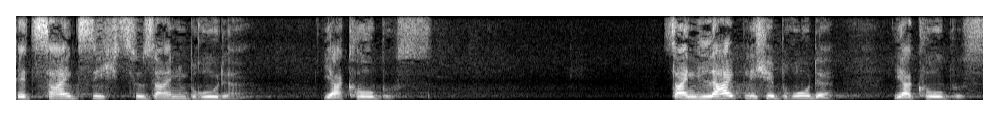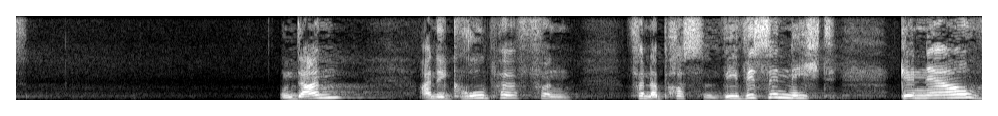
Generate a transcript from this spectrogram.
der zeigt sich zu seinem Bruder, Jakobus. Sein leiblicher Bruder, Jakobus. Und dann eine Gruppe von, von Aposteln. Wir wissen nicht genau,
